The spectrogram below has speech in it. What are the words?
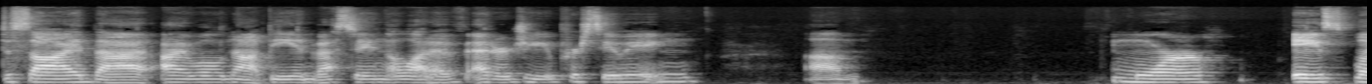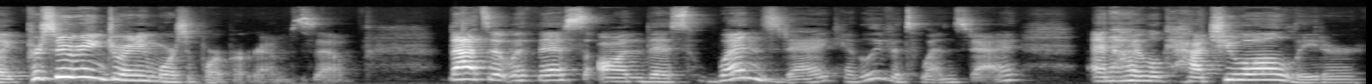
decide that I will not be investing a lot of energy pursuing um, more ace like pursuing joining more support programs. So that's it with this on this Wednesday. Can't believe it's Wednesday. And I will catch you all later.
